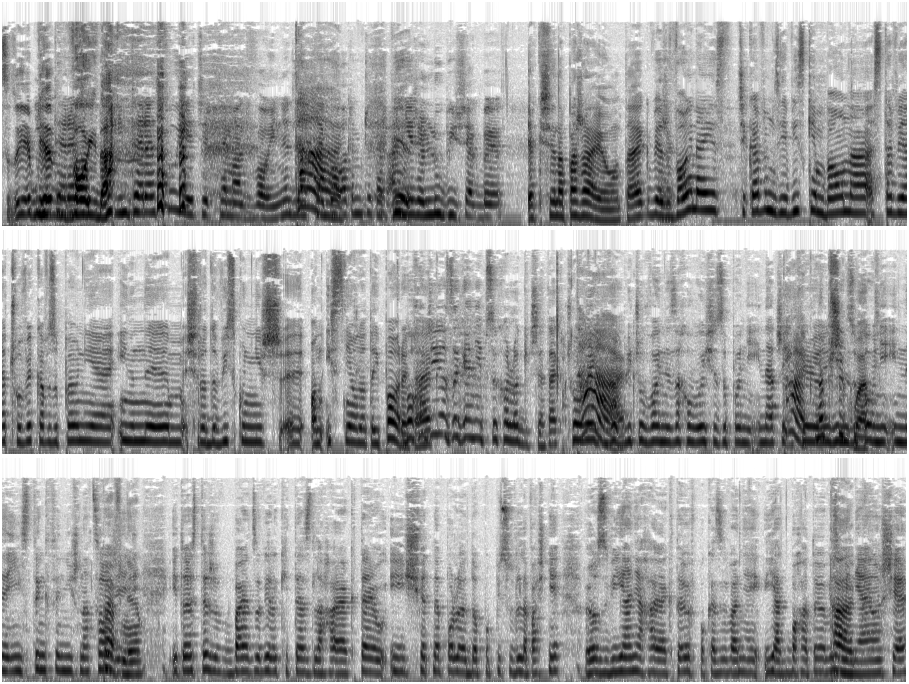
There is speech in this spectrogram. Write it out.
fascynuje mnie Interes- wojna. Interesuje cię temat wojny, Tak. dlatego o tym czytasz, a nie, że lubisz jakby... Jak się naparzają, tak? Wiesz, Tak. wojna jest ciekawym zjawiskiem, bo ona stawia człowieka w zupełnie innym środowisku niż y, on istniał do tej pory, Bo tak? chodzi o zagranie psychologiczne, tak? Człowiek Tak. w obliczu wojny zachowuje się zupełnie inaczej Tak, i na przykład. zupełnie inne instynkty niż na co Pewnie. dzień. I to jest też bardzo wielki test dla charakteru i świetne pole do popisu dla właśnie rozwijania charakterów, pokazywania jak bohaterowie Tak. zmieniają się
